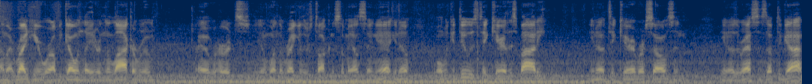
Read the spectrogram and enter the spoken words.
I'm at right here where I'll be going later in the locker room. I overheard you know one of the regulars talking to somebody else saying, "Yeah, you know, all we could do is take care of this body, you know, take care of ourselves, and you know the rest is up to God."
